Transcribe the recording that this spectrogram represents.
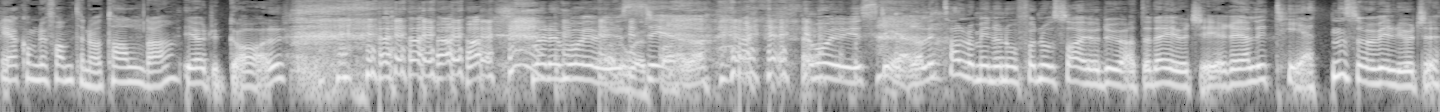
Ja, Kom du fram til noe tall, da? Ja, du gal. Men jeg må jo justere Jeg må jo justere litt tallene mine nå, for nå sa jo du at det er jo ikke i realiteten så vil jo ikke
